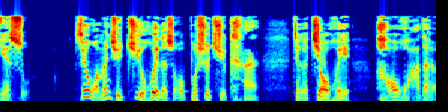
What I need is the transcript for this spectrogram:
耶稣。所以我们去聚会的时候，不是去看这个教会豪华的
